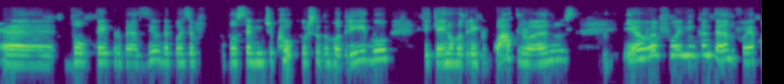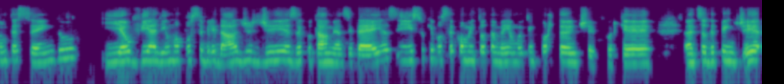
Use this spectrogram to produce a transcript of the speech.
É, voltei para o Brasil, depois eu você me indicou o curso do Rodrigo, fiquei no Rodrigo quatro anos e eu, eu fui me encantando, foi acontecendo e eu vi ali uma possibilidade de executar minhas ideias e isso que você comentou também é muito importante porque antes eu dependia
